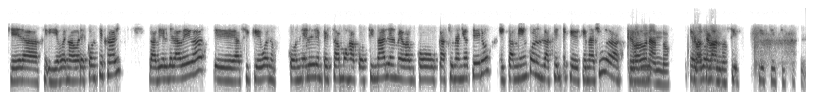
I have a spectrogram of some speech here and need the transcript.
que era, y bueno, ahora es concejal, Gabriel de la Vega, eh, así que bueno, con él empezamos a cocinar, él me bancó casi un año entero y también con la gente que, que me ayuda. Que va donando. Que, va, donando, sí. Sí, sí, sí, sí,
